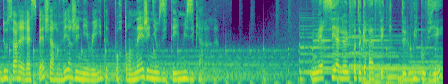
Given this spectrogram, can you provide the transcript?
Douceur et respect, chère Virginie Reed, pour ton ingéniosité musicale. Merci à l'œil photographique de Louis Bouvier.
